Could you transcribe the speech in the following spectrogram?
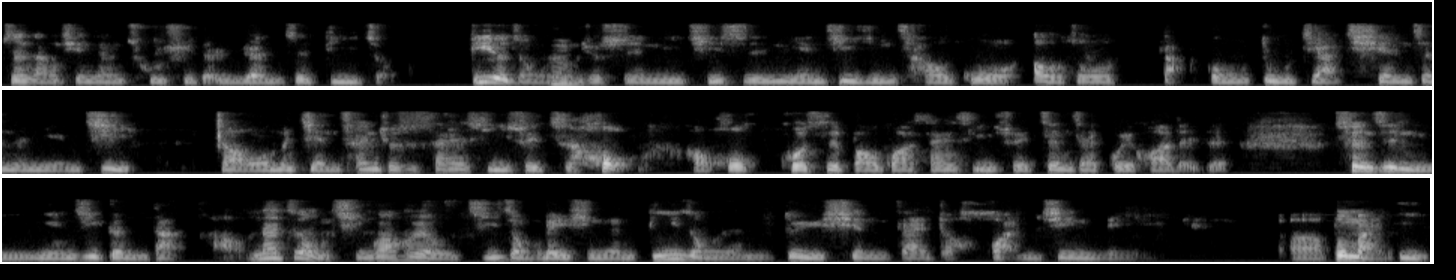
正常签证出去的人，这第一种。第二种人就是你其实年纪已经超过澳洲打工度假签证的年纪啊，我们简称就是三十一岁之后，好，或或是包括三十一岁正在规划的人，甚至你年纪更大，好，那这种情况会有几种类型人。第一种人，你对于现在的环境你呃不满意。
